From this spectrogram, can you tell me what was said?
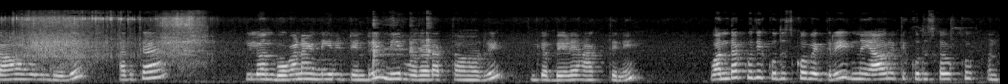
ರೀ ಇದು. ಅದಕ್ಕೆ ಇಲ್ಲೊಂದು ಬೋಗಾಣಾಗ ನೀರು ಇಟ್ಟೀನಿ ರೀ ನೀರು ಓದಾಡಾಕ್ತಾವ ನೋಡ್ರಿ. ಈಗ ಬೇಳೆ ಹಾಕ್ತೀನಿ. ಒಂದ ಕುದಿ ಕುದಿಸ್ಕೋಬೇಕ್ರಿ. ಇದನ್ನ ಯಾವ ರೀತಿ ಕುದಿಸ್ಕೋಬೇಕು ಅಂತ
